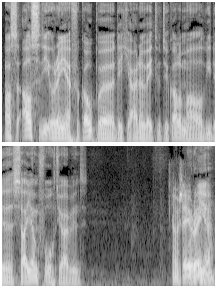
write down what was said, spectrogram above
Als, als ze die Oranje verkopen dit jaar, dan weten we natuurlijk allemaal wie de Cy Young volgend jaar wint. Jose Urania?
